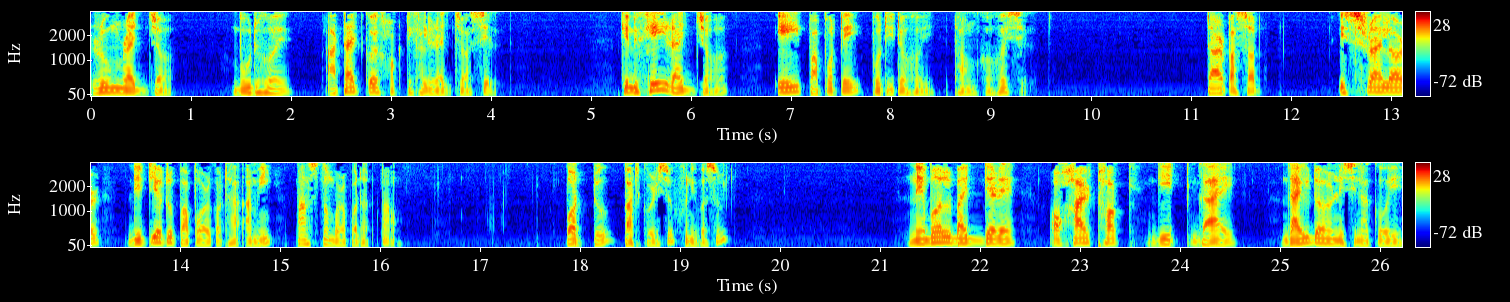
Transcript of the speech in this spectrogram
ৰোম ৰাজ্য বোধহৈ আটাইতকৈ শক্তিশালী ৰাজ্য আছিল। কিন্তু সেই ৰাজ্য এই পাপতেই পতিত হৈ ধ্বংস হৈছিল। তাৰ পাছত ইছৰাইলৰ দ্বিতীয়টো পাপৰ কথা আমি পাঁচ নম্বৰ পদত পাওঁ। পদটো পাঠ কৰিছো শুনিবচোন। নেবল বাদ্যেৰে অসাৰ্থক গীত গাই ডায়ুদৰ নিচিনাকৈ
